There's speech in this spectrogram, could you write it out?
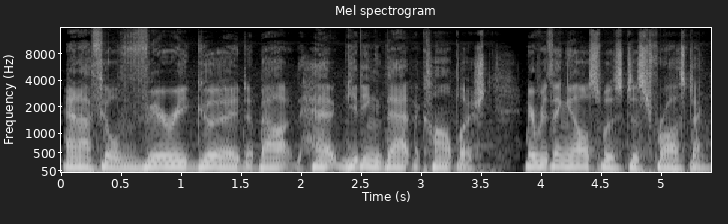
and I feel very good about ha- getting that accomplished. Everything else was just frosting.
